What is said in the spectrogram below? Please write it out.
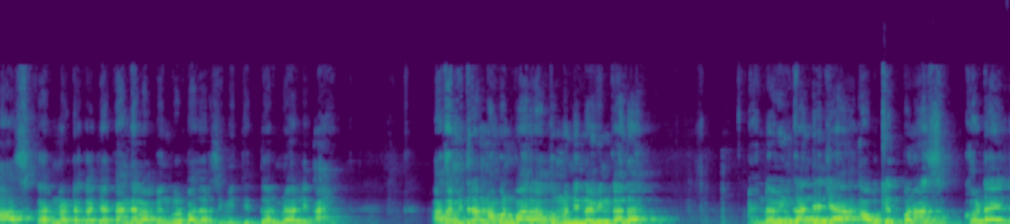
आज कर्नाटकाच्या कांद्याला बेंगलोर बाजार समितीत दर मिळाले आहे. आता मित्रांनो आपण पाहणार आहोत म्हणजे नवीन कांदा. नवीन कांद्याच्या आवकेत पण आज घट आहे.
